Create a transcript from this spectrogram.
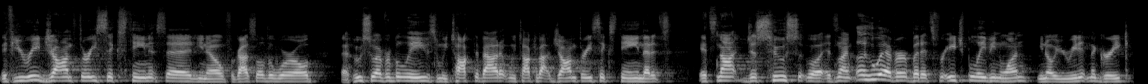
If you read John 3:16 it said, you know, for God so loved the world that whosoever believes and we talked about it, we talked about John 3:16 that it's it's not just who it's not whoever, but it's for each believing one. You know, you read it in the Greek.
